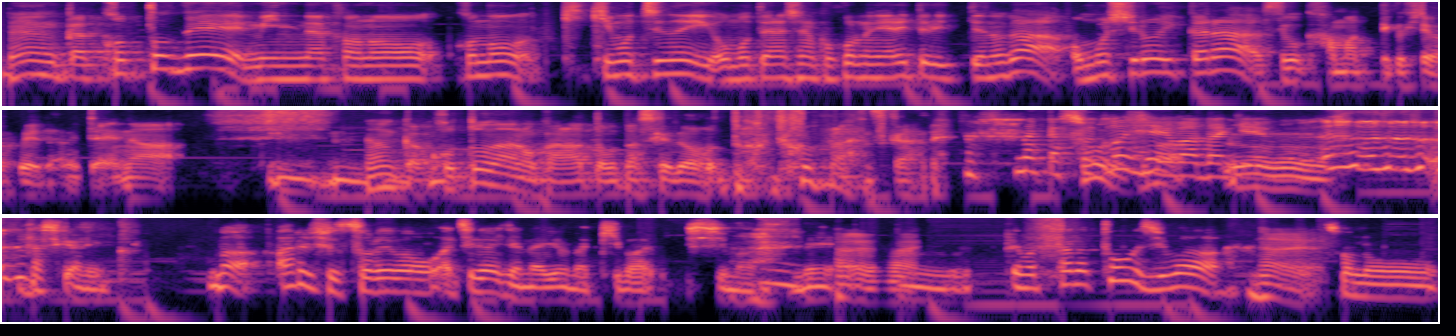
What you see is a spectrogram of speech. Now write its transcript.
なんかことでみんなこのこのき気持ちのいいおもてなしの心のやり取りっていうのが面白いからすごくハマっていく人が増えたみたいな。なんかことなのかなと思ったんですけどど どうなんですかね。なんかすごい平和なゲーム。そうですまあうん。確かに。まあある種それは間違いじゃないような気はしますね。はいはい。うん。でもただ当時ははい。その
